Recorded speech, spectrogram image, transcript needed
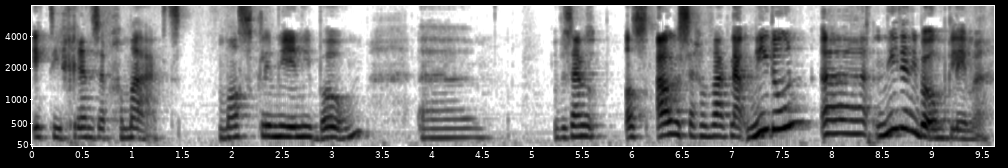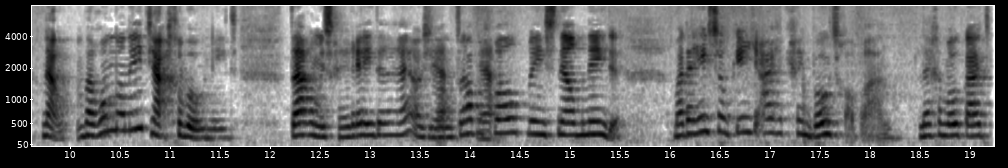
ik die grens heb gemaakt. Mas, klim niet in die boom. Ehm, we zijn als ouders zeggen we vaak, nou, niet doen. eh, niet in die boom klimmen. Nou, waarom dan niet? Ja, gewoon niet. Daarom is geen reden. Hè? Als je Ja, van de trap ja. valt, ben je snel beneden. Maar daar heeft zo'n kindje eigenlijk geen boodschap aan. Leg hem ook uit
